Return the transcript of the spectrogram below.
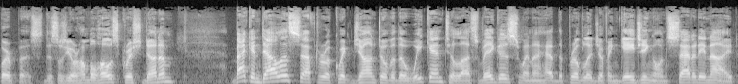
Purpose. This is your humble host, Krish Dhanam. Back in Dallas after a quick jaunt over the weekend to Las Vegas when I had the privilege of engaging on Saturday night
